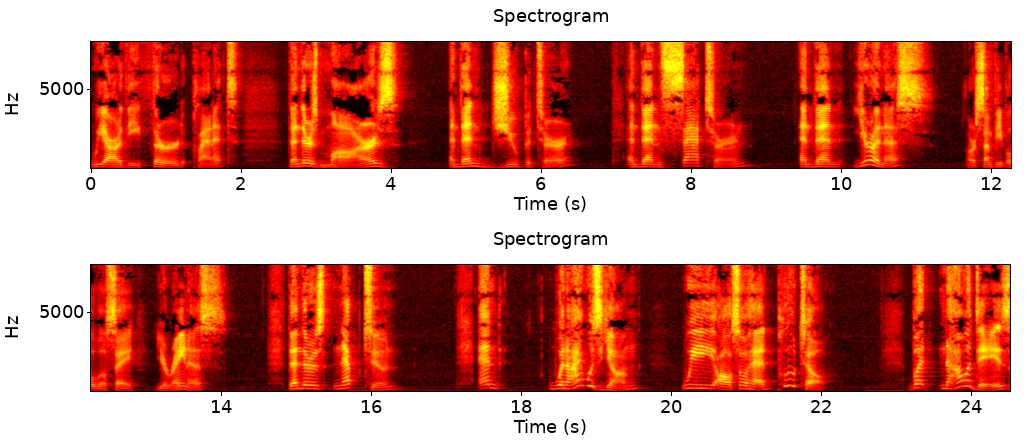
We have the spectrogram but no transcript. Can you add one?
We are the third planet. Then there's Mars, and then Jupiter, and then Saturn, and then Uranus, or some people will say Uranus. Then there's Neptune. And when I was young, we also had Pluto. But nowadays,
